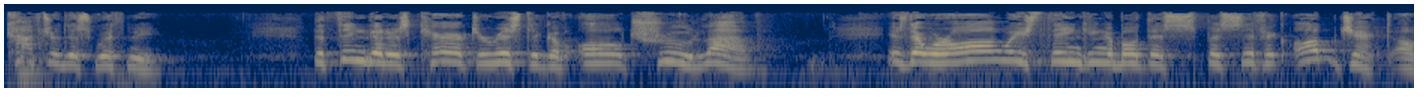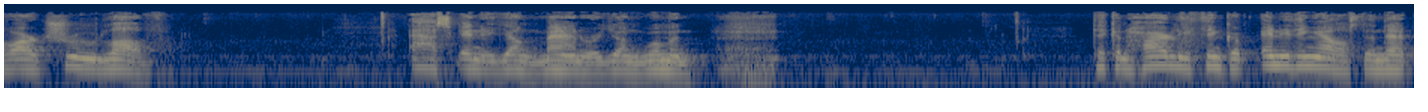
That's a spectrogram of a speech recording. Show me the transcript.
Capture this with me. The thing that is characteristic of all true love is that we're always thinking about the specific object of our true love. Ask any young man or a young woman. They can hardly think of anything else than that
